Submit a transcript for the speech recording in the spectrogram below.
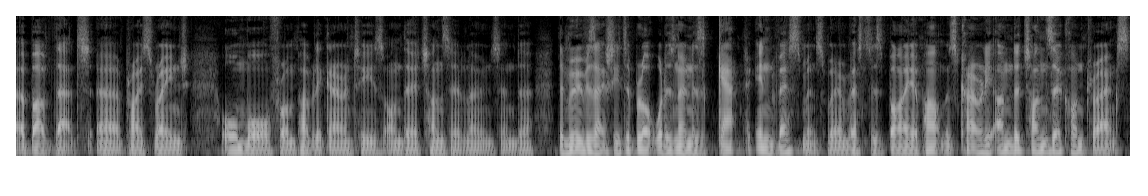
above that uh, price range or more from public guarantees on their jeonse loans. And uh, the move is actually to block what is known as gap investments, where investors buy apartments currently under jeonse contracts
